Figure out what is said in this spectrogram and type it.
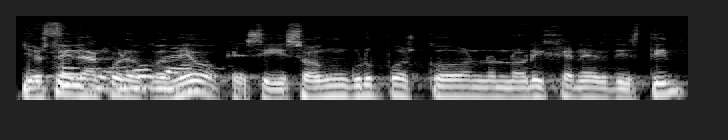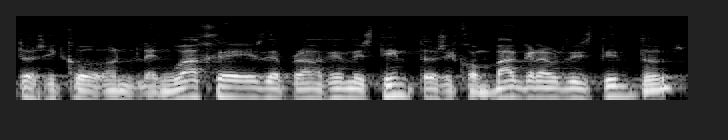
yo estoy de acuerdo con Diego que si son grupos con orígenes distintos y con lenguajes de programación distintos y con backgrounds distintos,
